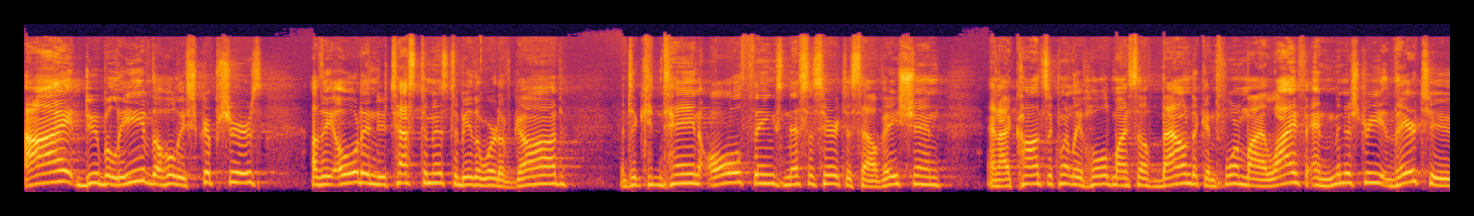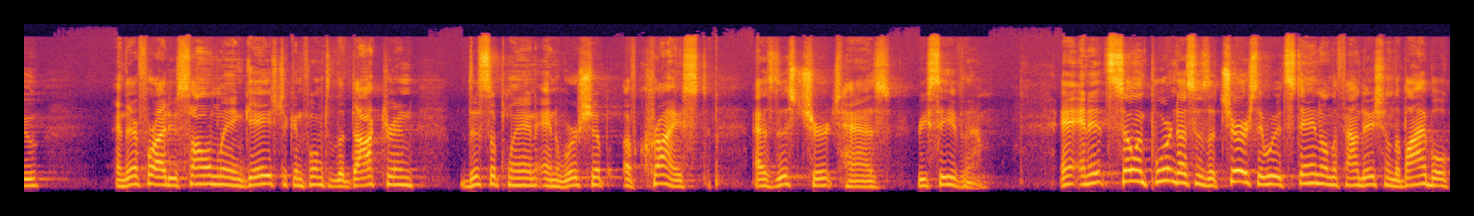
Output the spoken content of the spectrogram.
I do believe the Holy Scriptures of the Old and New Testaments to be the Word of God and to contain all things necessary to salvation, and I consequently hold myself bound to conform my life and ministry thereto, and therefore I do solemnly engage to conform to the doctrine discipline, and worship of Christ as this church has received them. And, it's so important to us as a church that we would stand on the foundation of the Bible,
